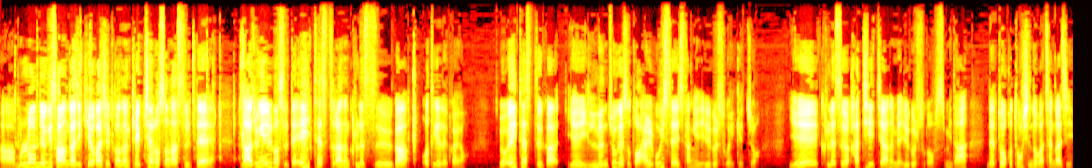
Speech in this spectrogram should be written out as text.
아, 물론 여기서 한 가지 기억하실 거는 객체로 써놨을 때 나중에 읽었을 때 A테스트라는 클래스가 어떻게 될까요? 요 A테스트가 얘 읽는 쪽에서도 알고 있어야지 당연히 읽을 수가 있겠죠. 얘 클래스가 같이 있지 않으면 읽을 수가 없습니다. 네트워크 통신도 마찬가지.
